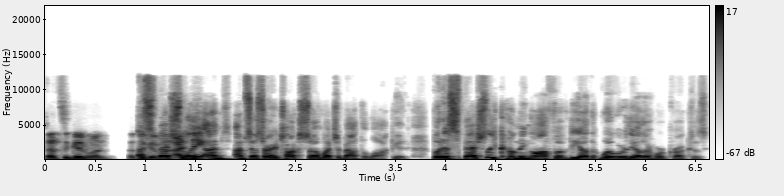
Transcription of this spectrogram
that's a good one. That's especially, good one. Think... I'm I'm so sorry to talk so much about the locket, but especially coming off of the other. What were the other Horcruxes?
